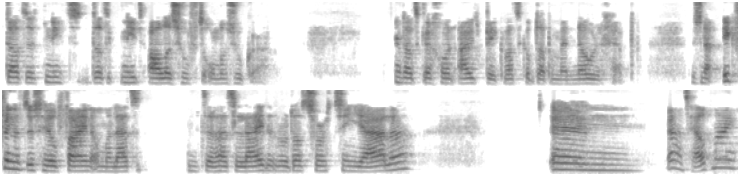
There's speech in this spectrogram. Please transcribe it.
Dat, het niet, dat ik niet alles hoef te onderzoeken. En dat ik er gewoon uitpik wat ik op dat moment nodig heb. Dus nou, ik vind het dus heel fijn om me laten, te laten leiden door dat soort signalen. En ja, het helpt mij.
